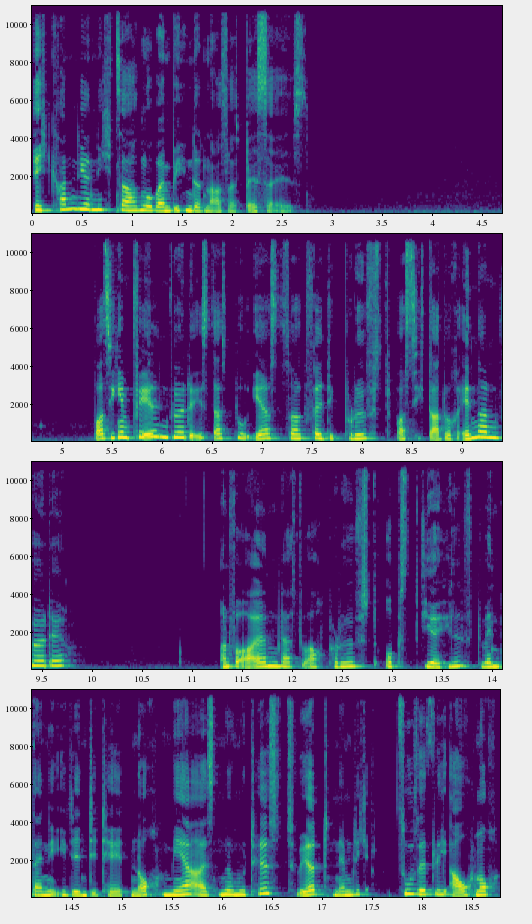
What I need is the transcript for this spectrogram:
Ich kann dir nicht sagen, ob ein Behindertenausweis besser ist. Was ich empfehlen würde, ist, dass du erst sorgfältig prüfst, was sich dadurch ändern würde. Und vor allem, dass du auch prüfst, ob es dir hilft, wenn deine Identität noch mehr als nur Mutist wird, nämlich zusätzlich auch noch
